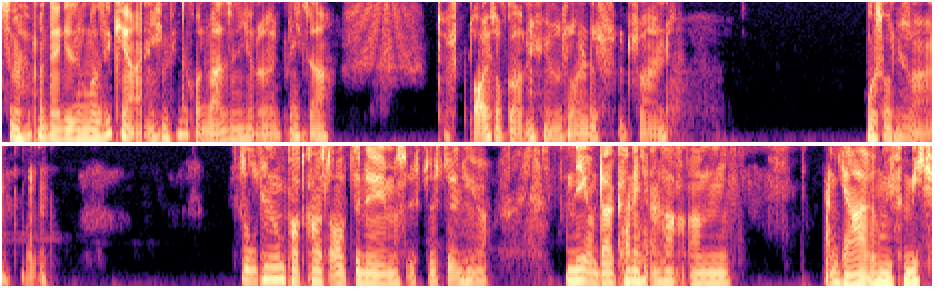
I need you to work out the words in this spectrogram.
So, hört man da diese Musik hier eigentlich im Hintergrund wahnsinnig oder bin ich da? Das brauche ich doch gar nicht. Wie soll das sein? Muss auch nicht sein. Ich versuche hier nur einen Podcast aufzunehmen. Was ist das denn hier? Nee, und da kann ich einfach, ähm, ja, irgendwie für mich,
